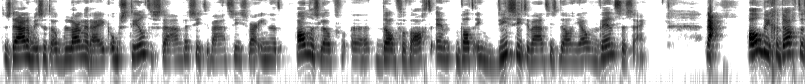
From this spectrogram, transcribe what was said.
Dus daarom is het ook belangrijk om stil te staan bij situaties waarin het anders loopt uh, dan verwacht. En wat in die situaties dan jouw wensen zijn. Nou, al die gedachten,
